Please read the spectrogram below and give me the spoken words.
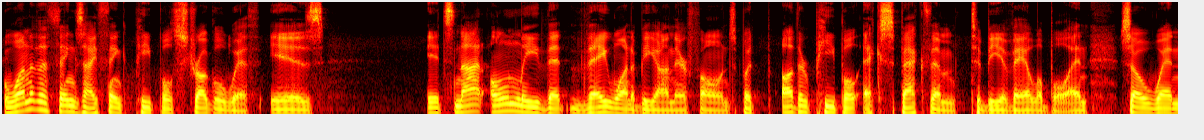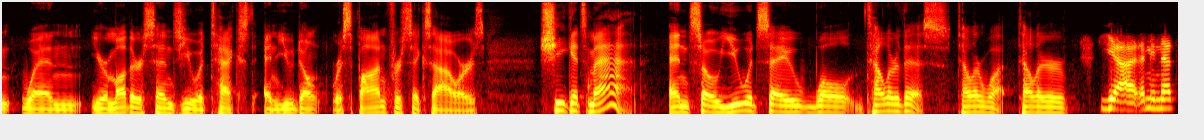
One of the things I think people struggle with is it's not only that they want to be on their phones, but other people expect them to be available. And so when when your mother sends you a text and you don't respond for 6 hours, she gets mad. And so you would say, "Well, tell her this. Tell her what? Tell her yeah, I mean that's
